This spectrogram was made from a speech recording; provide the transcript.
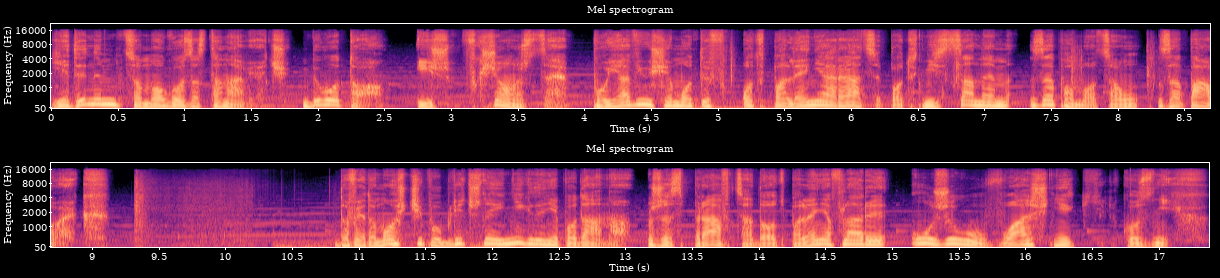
Jedynym, co mogło zastanawiać, było to, iż w książce pojawił się motyw odpalenia racy pod Nissanem za pomocą zapałek. Do wiadomości publicznej nigdy nie podano, że sprawca do odpalenia flary użył właśnie kilku z nich.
